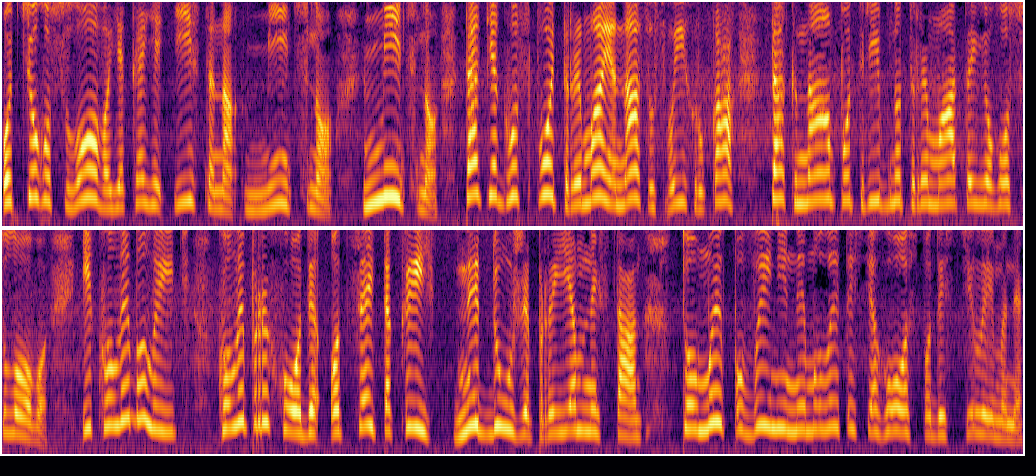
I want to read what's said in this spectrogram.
оцього слова, яке є істина, міцно, міцно. Так як Господь тримає нас у своїх руках, так нам потрібно тримати Його слово. І коли болить, коли приходить оцей такий. Не дуже приємний стан, то ми повинні не молитися, Господи, зціли мене.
